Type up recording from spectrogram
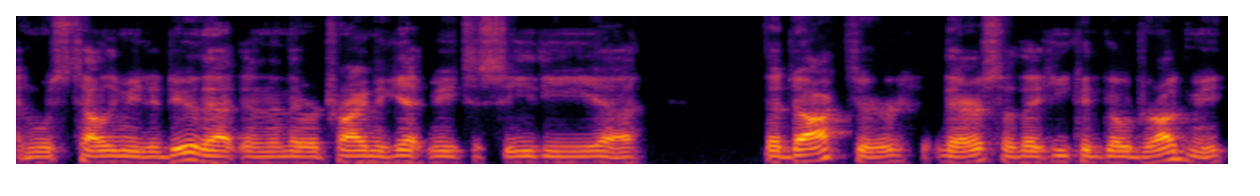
and was telling me to do that. And then they were trying to get me to see the, uh, the doctor there so that he could go drug me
